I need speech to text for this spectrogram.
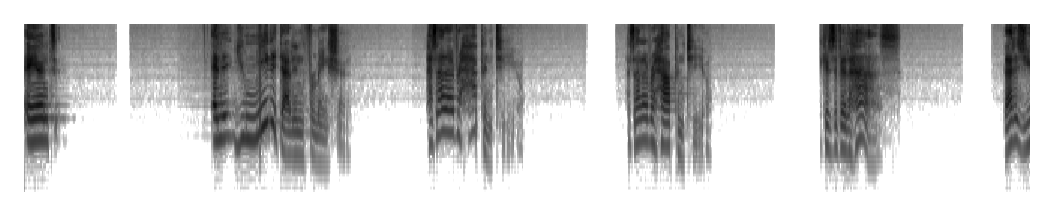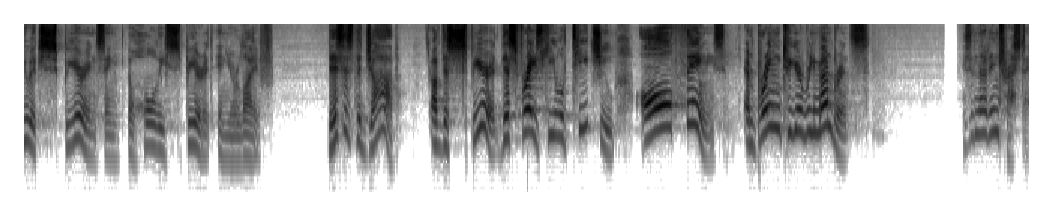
And, and it, you needed that information. Has that ever happened to you? Has that ever happened to you? Because if it has, that is you experiencing the Holy Spirit in your life. This is the job of the Spirit. This phrase, He will teach you all things and bring to your remembrance. Isn't that interesting?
